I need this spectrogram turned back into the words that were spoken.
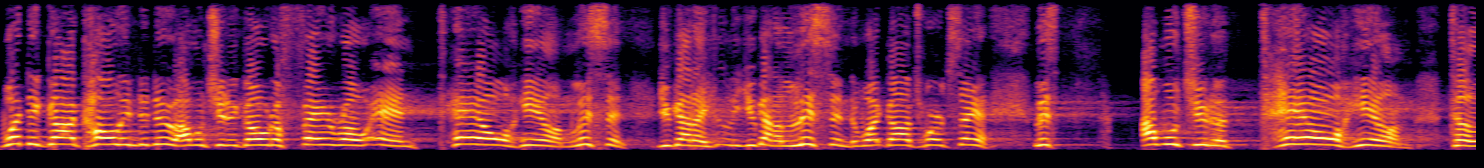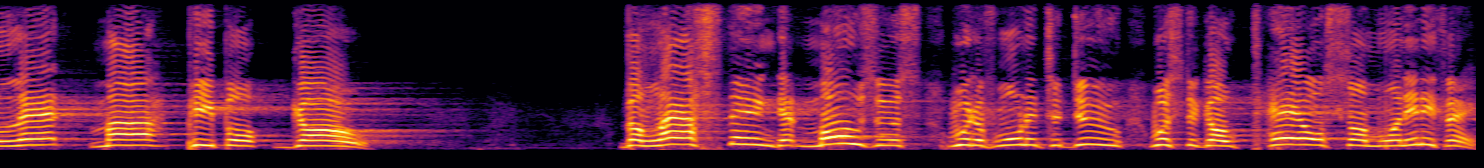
What did God call him to do? I want you to go to Pharaoh and tell him. Listen, you gotta, you gotta listen to what God's word's saying. Listen, I want you to tell him to let my people go. The last thing that Moses would have wanted to do was to go tell someone anything.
